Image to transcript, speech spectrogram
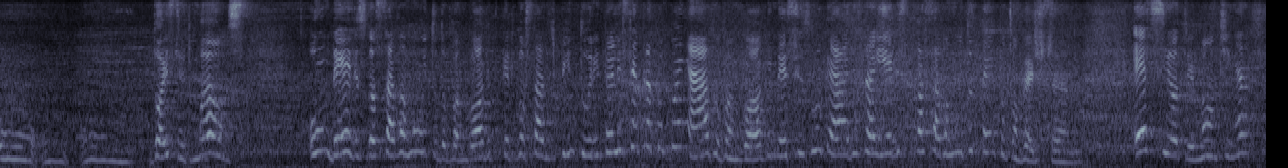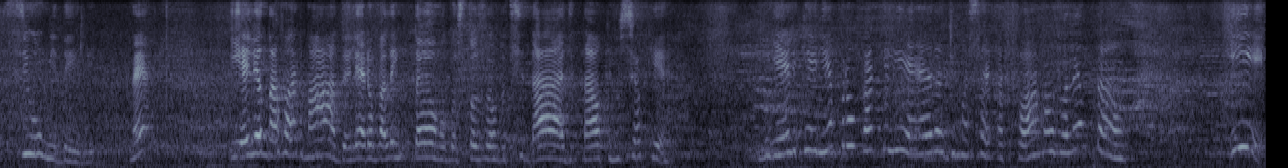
um, um, dois irmãos um deles gostava muito do Van Gogh porque ele gostava de pintura, então ele sempre acompanhava o Van Gogh nesses lugares. Aí eles passavam muito tempo conversando. Esse outro irmão tinha ciúme dele, né? E ele andava armado, ele era o valentão, o gostosão da cidade e tal, que não sei o quê. E ele queria provar que ele era, de uma certa forma, o valentão. E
